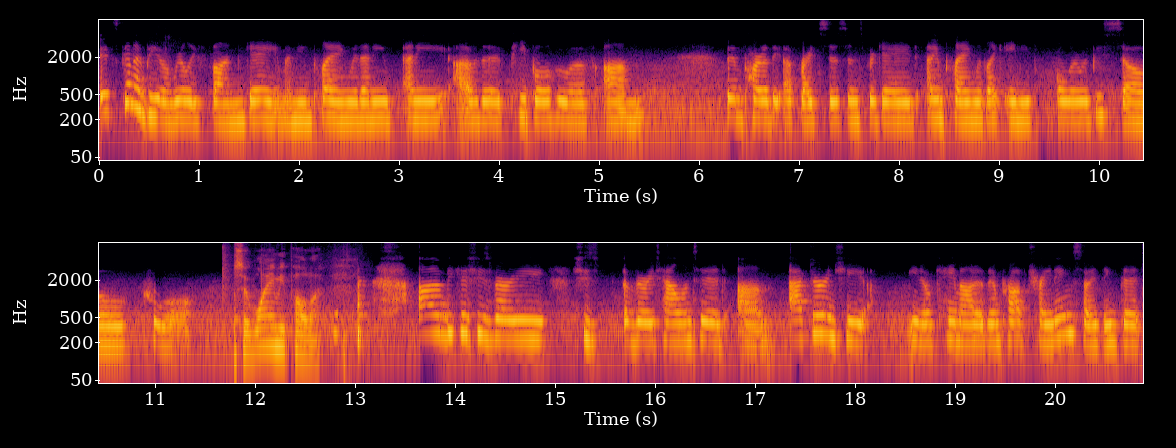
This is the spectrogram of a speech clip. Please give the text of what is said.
it's going to be a really fun game. I mean, playing with any any of the people who have um, been part of the Upright Citizens Brigade. I mean, playing with like Amy Poehler would be so cool. So, why Amy Poehler? Um, because she's very, she's a very talented um, actor, and she, you know, came out of improv training. So I think that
